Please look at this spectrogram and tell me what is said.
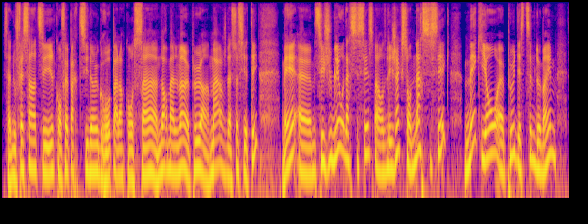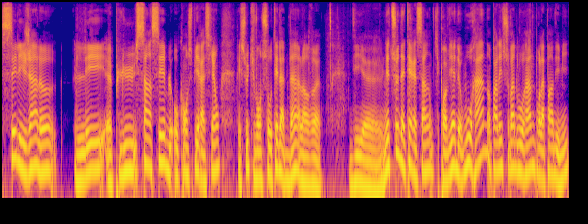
ça nous fait sentir qu'on fait partie d'un groupe alors qu'on se sent normalement un peu en marge de la société. Mais euh, c'est jublé au narcissisme. Alors les gens qui sont narcissiques mais qui ont un peu d'estime d'eux-mêmes, c'est les gens là les plus sensibles aux conspirations et ceux qui vont sauter là-dedans. Alors euh, une étude intéressante qui provient de Wuhan. On parlait souvent de Wuhan pour la pandémie,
